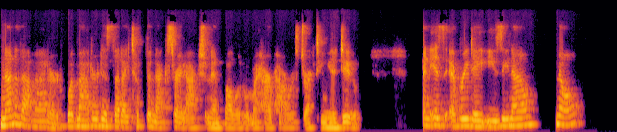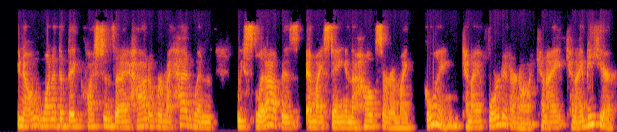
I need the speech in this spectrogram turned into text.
None of that mattered. What mattered is that I took the next right action and followed what my higher power was directing me to do. And is every day easy now? No. You know, one of the big questions that I had over my head when we split up is am I staying in the house or am I going? Can I afford it or not? Can I can I be here?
